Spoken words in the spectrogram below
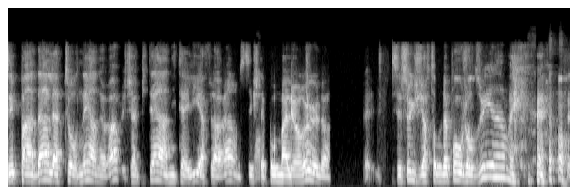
euh, pendant la tournée en Europe, j'habitais en Italie, à Florence. Je n'étais pas malheureux. Là. Euh, c'est sûr que je n'y retournerai pas aujourd'hui, mais.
